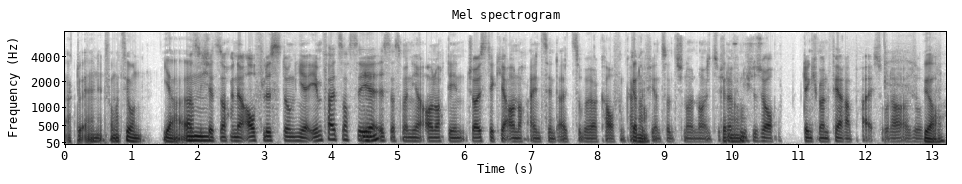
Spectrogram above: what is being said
aktuellen Informationen. Ja, Was ähm, ich jetzt noch in der Auflistung hier ebenfalls noch sehe, mhm. ist, dass man ja auch noch den Joystick hier auch noch 1 Cent als Zubehör kaufen kann genau. für 24,99. Genau. Da finde ich, ist ja auch, denke ich mal, ein fairer Preis, oder? Also, ja,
